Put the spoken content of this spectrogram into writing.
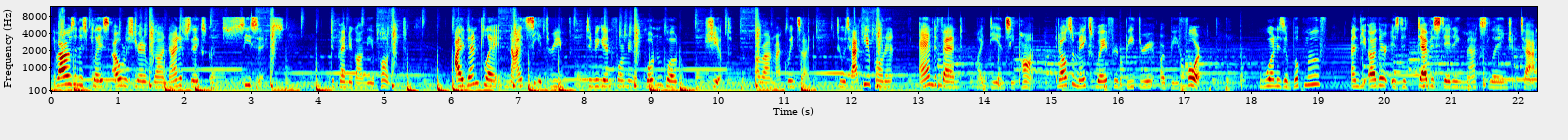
If I was in his place, I would have straight have gone knight f6 or c6, depending on the opponent. I then play knight c3 to begin forming a quote-unquote shield around my queenside to attack the opponent and defend my DNC pawn. It also makes way for b3 or b4. One is a book move, and the other is the devastating Max Lange attack,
